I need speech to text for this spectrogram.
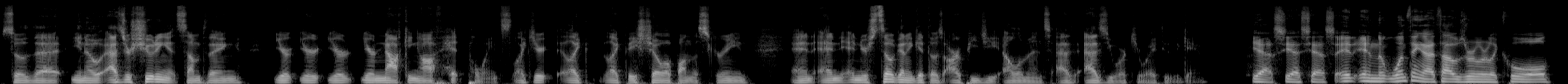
so that you know as you're shooting at something you're you're you're you're knocking off hit points like you're like like they show up on the screen and and and you're still going to get those RPG elements as as you work your way through the game. Yes, yes, yes. And, and the one thing I thought was really, really cool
